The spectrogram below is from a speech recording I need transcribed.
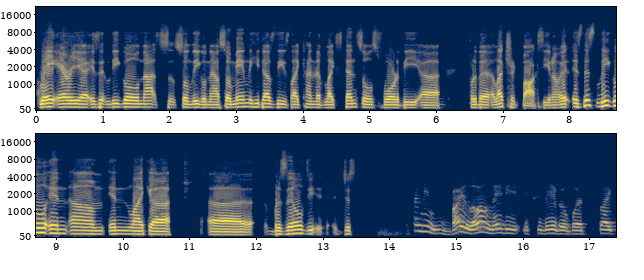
gray area. Is it legal? Not so, so legal now. So mainly he does these like kind of like stencils for the uh for the electric box you know. Is, is this legal in um in like uh uh Brazil? Do you, just I mean by law maybe it's illegal but it's like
